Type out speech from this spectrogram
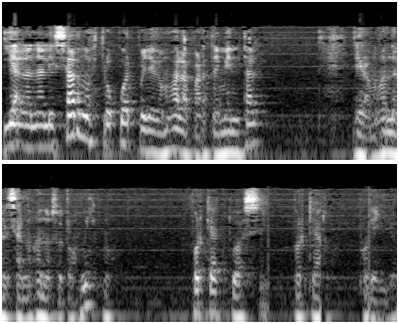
Y al analizar nuestro cuerpo llegamos a la parte mental, llegamos a analizarnos a nosotros mismos. ¿Por qué actúo así? ¿Por qué actúo por ello?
